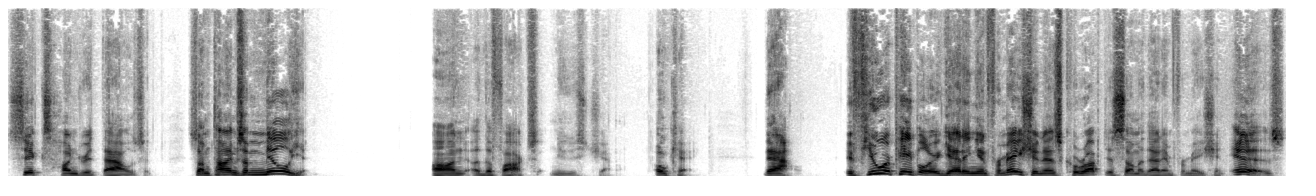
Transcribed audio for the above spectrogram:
600,000, sometimes a million on uh, the Fox News channel. Okay. Now, if fewer people are getting information, as corrupt as some of that information is,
